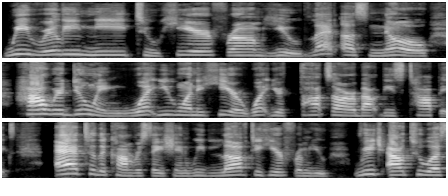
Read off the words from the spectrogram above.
we really need to hear from you. Let us know how we're doing, what you want to hear, what your thoughts are about these topics add to the conversation. We'd love to hear from you. Reach out to us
